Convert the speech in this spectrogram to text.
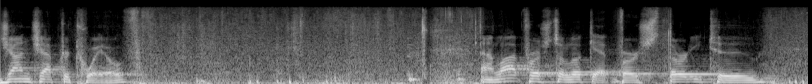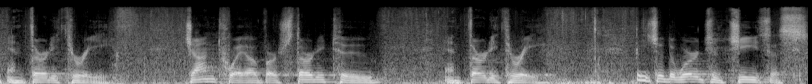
John chapter 12. I'd like for us to look at verse 32 and 33. John 12, verse 32 and 33. These are the words of Jesus.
